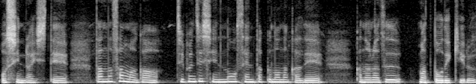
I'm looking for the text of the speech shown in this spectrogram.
を信頼して旦那様が自分自身の選択の中で必ず全うできる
